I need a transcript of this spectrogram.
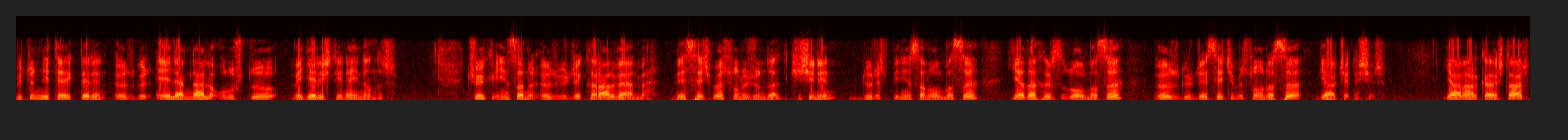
Bütün niteliklerin özgür eylemlerle oluştuğu ve geliştiğine inanır. Çünkü insanın özgürce karar verme ve seçme sonucunda kişinin dürüst bir insan olması ya da hırsız olması özgürce seçimi sonrası gerçekleşir. Yani arkadaşlar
